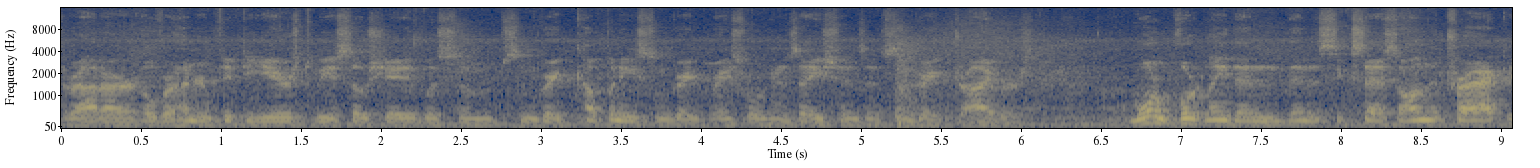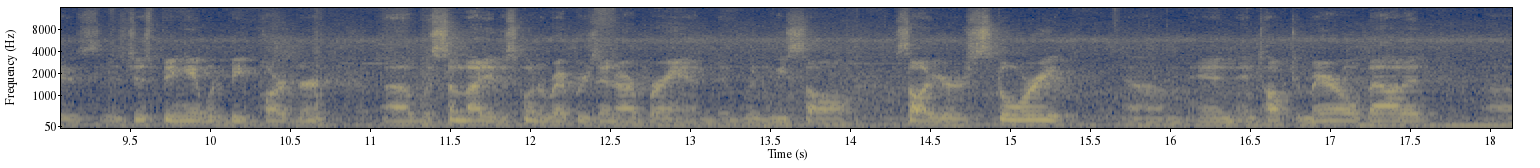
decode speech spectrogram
throughout our over 150 years to be associated with some, some great companies, some great race organizations, and some great drivers. More importantly than, than the success on the track is, is just being able to be partnered uh, with somebody that's going to represent our brand. And when we saw, saw your story um, and, and talked to Merrill about it, uh,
